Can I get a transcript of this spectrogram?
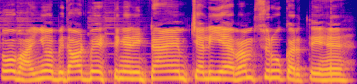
तो भाइयों विदाउट वेस्टिंग एनी टाइम चलिए अब हम शुरू करते हैं।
